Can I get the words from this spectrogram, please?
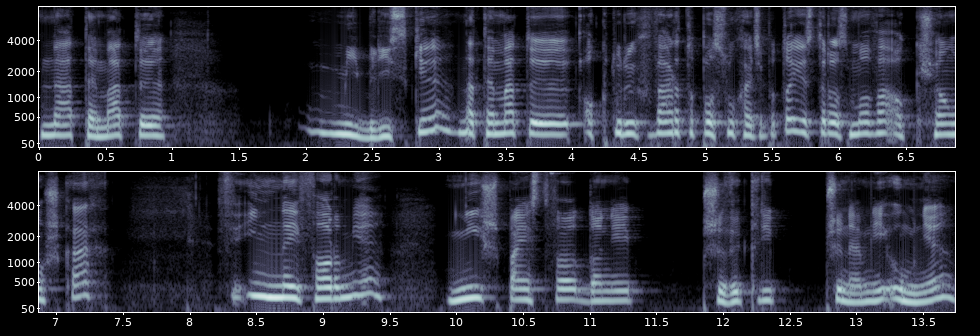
na tematy mi bliskie, na tematy, o których warto posłuchać, bo to jest rozmowa o książkach w innej formie niż Państwo do niej przywykli, przynajmniej u mnie,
